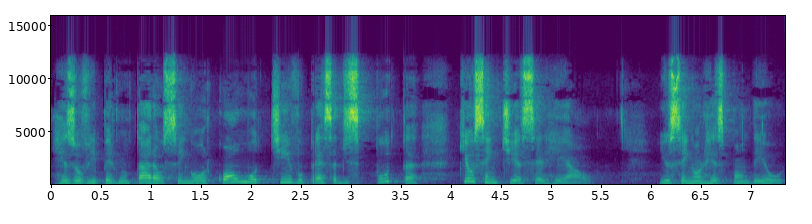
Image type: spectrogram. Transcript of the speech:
Resolvi perguntar ao Senhor qual o motivo para essa disputa que eu sentia ser real. E o Senhor respondeu,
